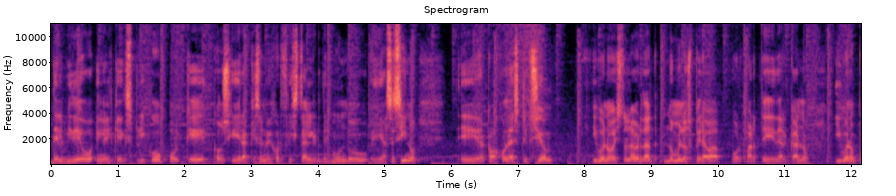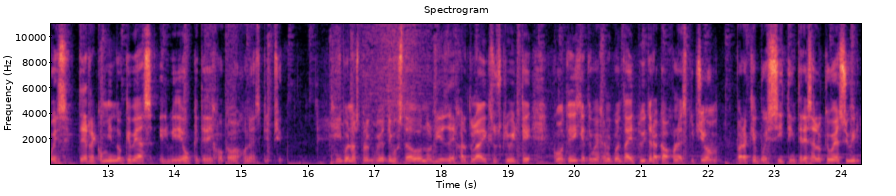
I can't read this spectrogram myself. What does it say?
del video en el que explicó por qué considera que es el mejor freestyler del mundo eh, asesino. Eh, acá abajo en la descripción. Y bueno, esto la verdad no me lo esperaba por parte de Arcano. Y bueno, pues te recomiendo que veas el video que te dejo acá abajo en la descripción. Y bueno, espero que el video te haya gustado. No olvides de dejar tu like, suscribirte. Como te dije, te voy a dejar mi cuenta de Twitter acá abajo en la descripción. Para que pues si te interesa lo que voy a subir,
